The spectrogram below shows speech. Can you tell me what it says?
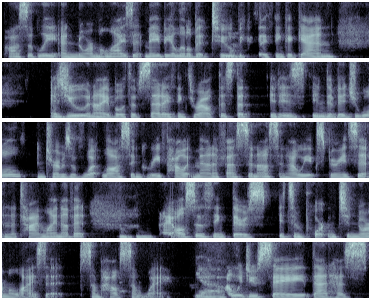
possibly, and normalize it maybe a little bit too. Yeah. Because I think, again, as you and I both have said, I think throughout this, that it is individual in terms of what loss and grief, how it manifests in us and how we experience it and the timeline of it. Mm-hmm. But I also think there's it's important to normalize it somehow, some way. Yeah. How would you say that has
